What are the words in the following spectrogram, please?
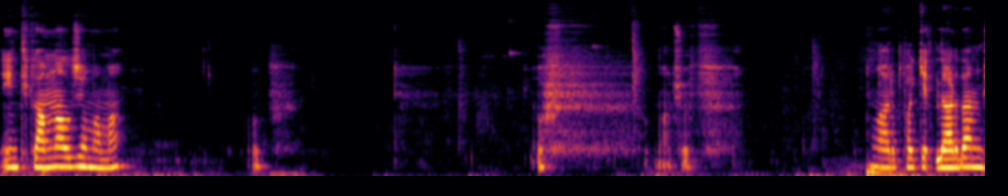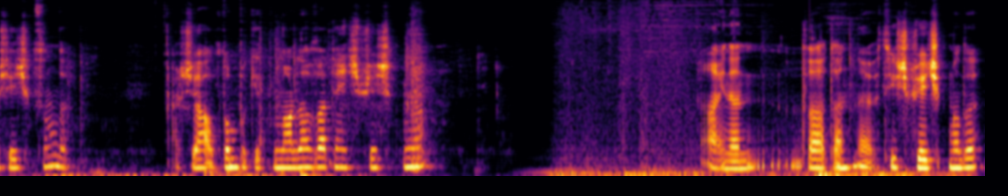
intikamını alacağım ama. Hop. Of. Bunlar çöp. Bari paketlerden bir şey çıksın da. Her şey aldım paket. Bunlardan zaten hiçbir şey çıkmıyor. Aynen zaten evet hiçbir şey çıkmadı.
